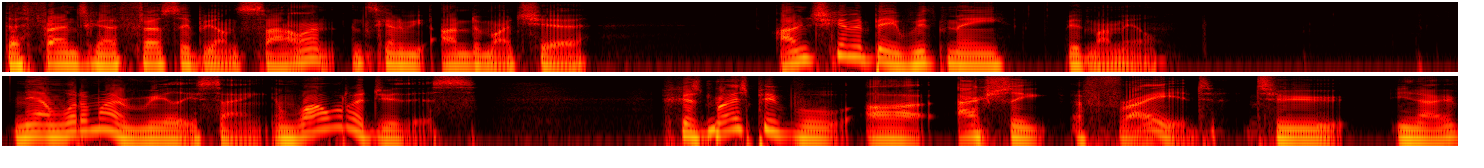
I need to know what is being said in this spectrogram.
The phone's going to firstly be on silent. It's going to be under my chair I'm just going to be with me with my meal. Now, what am I really saying? And why would I do this? Because most people are actually afraid to, you know,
